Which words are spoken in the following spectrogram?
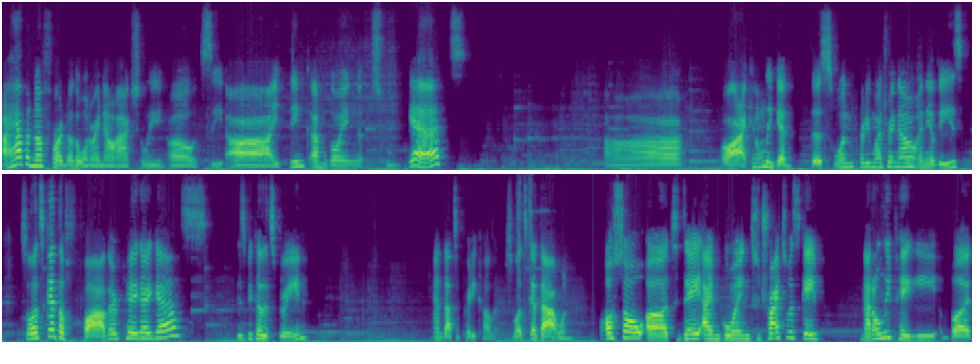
I have enough for another one right now, actually. Oh, let's see. I think I'm going to get... Uh, well, I can only get this one pretty much right now, any of these. So let's get the father pig, I guess. Just because it's green. And that's a pretty color. So let's get that one. Also, uh, today I'm going to try to escape not only Piggy, but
